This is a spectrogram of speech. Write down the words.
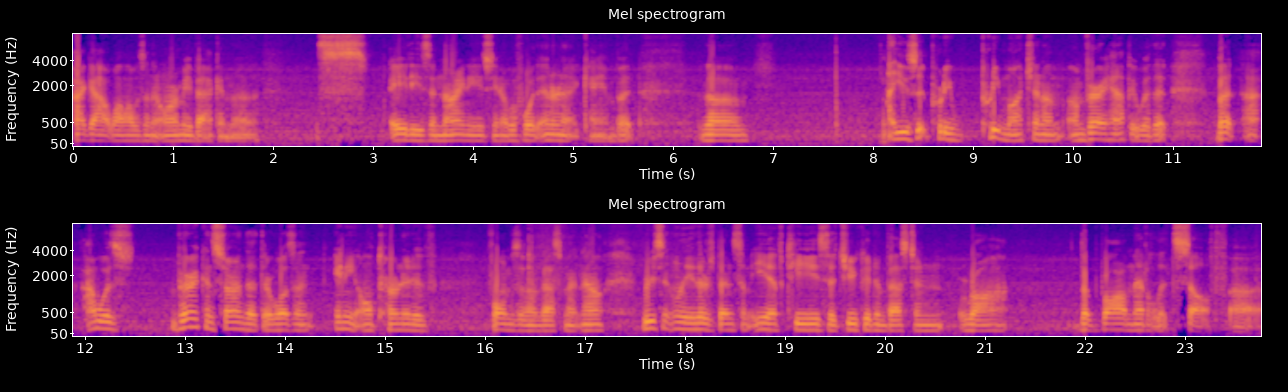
I got while I was in the army back in the 80s and 90s, you know, before the internet came. But the I use it pretty pretty much, and I'm I'm very happy with it. But I, I was very concerned that there wasn't any alternative forms of investment. Now, recently there's been some EFTs that you could invest in raw, the raw metal itself. Uh,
